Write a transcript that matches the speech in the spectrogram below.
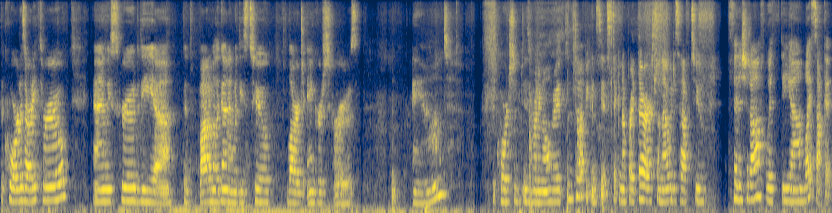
the cord is already through. And we screwed the, uh, the bottom of the gun in with these two large anchor screws. And the cord is running all the way to the top. You can see it sticking up right there. So now we just have to finish it off with the uh, light socket.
